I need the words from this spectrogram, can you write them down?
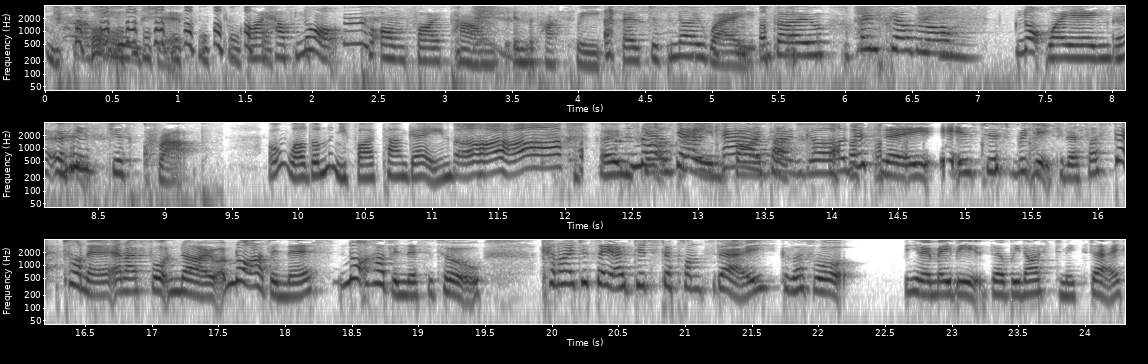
That's oh. bullshit. I have not put on five pounds in the past week. There's just no way. So home scales are off. Not weighing. It's just crap. Oh, well done on your five pound gain. Home scales Not don't gained count, five pounds. God. Honestly, it is just ridiculous. I stepped on it and I thought, no, I'm not having this. Not having this at all. Can I just say I did step on today because I thought, you know, maybe they'll be nice to me today.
